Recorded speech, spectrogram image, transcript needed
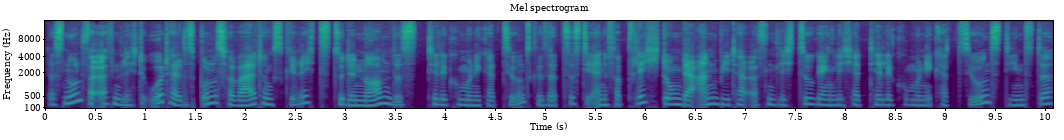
Das nun veröffentlichte Urteil des Bundesverwaltungsgerichts zu den Normen des Telekommunikationsgesetzes, die eine Verpflichtung der Anbieter öffentlich zugänglicher Telekommunikationsdienste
